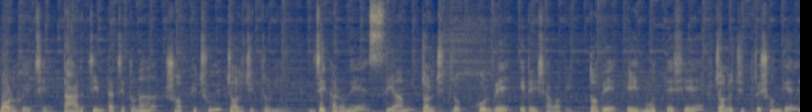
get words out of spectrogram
বড় হয়েছে। তার চিন্তা চেতনা সবকিছুই চলচ্চিত্র নিয়ে। যে কারণে সিয়াম চলচ্চিত্র করবে এটাই স্বাভাবিক। তবে এই মুহূর্তে সে চলচ্চিত্রের সঙ্গে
